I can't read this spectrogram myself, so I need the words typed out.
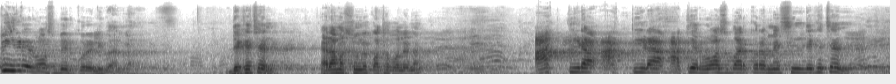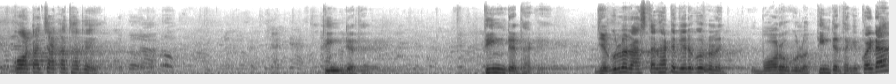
পিঁড়ে রস বের করে নিবে আল্লাহ। দেখেছেন? আর আমার সঙ্গে কথা বলে না। আখ পিড়া আখ পিড়া, আখের রস বার করা মেশিন দেখেছেন? কটা চাকা থাকে? তিনটে থাকে। তিনটে থাকে। যেগুলো রাস্তাঘাটে বের করলে বড়গুলো, তিনটে থাকে। কয়টা?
